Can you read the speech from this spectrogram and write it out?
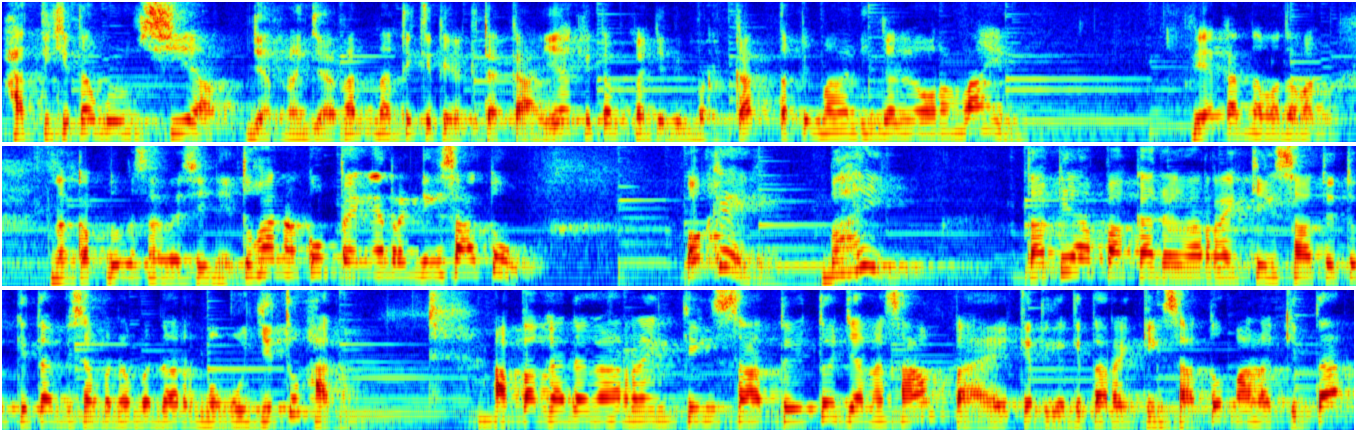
Hati kita belum siap. Jangan-jangan nanti ketika kita kaya, kita bukan jadi berkat, tapi malah ninggalin orang lain. Ya kan teman-teman? Nangkap dulu sampai sini. Tuhan aku pengen ranking satu Oke, okay, baik. Tapi apakah dengan ranking satu itu kita bisa benar-benar memuji Tuhan? Apakah dengan ranking satu itu jangan sampai ketika kita ranking satu malah kita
